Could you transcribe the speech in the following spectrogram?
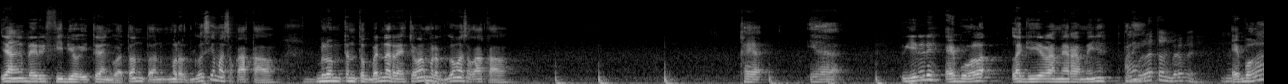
yang dari video itu yang gue tonton menurut gue sih masuk akal belum tentu bener ya cuman menurut gue masuk akal kayak ya gini deh Ebola lagi rame-ramenya paling Bola tahun berapa ya? Ebola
